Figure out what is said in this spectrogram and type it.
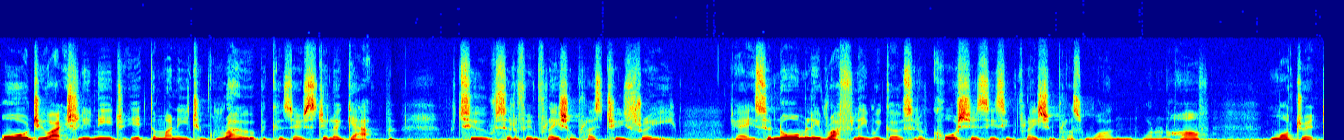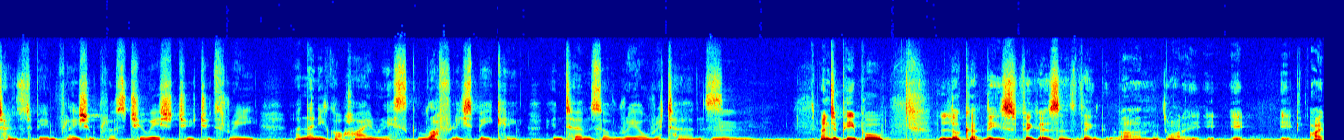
or do you actually need it, the money to grow because there's still a gap to sort of inflation plus two, three? Okay, so normally, roughly, we go sort of cautious is inflation plus one, one and a half. Moderate tends to be inflation plus two ish, two to three. And then you've got high risk, roughly speaking, in terms of real returns. Mm. And do people look at these figures and think, um, well, it, it, it, I,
